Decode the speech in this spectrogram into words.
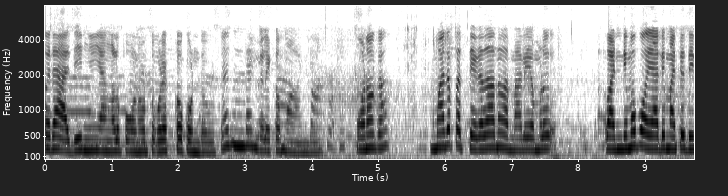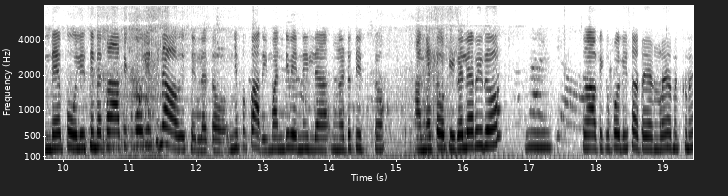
ഒരരി ഇനി ഞങ്ങൾ പോണോടത്ത് കൂടെ ഒക്കെ കൊണ്ടുപോയിട്ട് എന്തെങ്കിലൊക്കെ മാണ്ടി. പോണോക്ക. ഉമ്മാന്റെ പ്രത്യേകത എന്ന് പറഞ്ഞാൽ നമ്മൾ വണ്ടിമ പോയാലും മറ്റേതിന്റെ പോലീസിന്റെ ട്രാഫിക് പോലീസിന്റെ ആവശ്യമില്ല കേട്ടോ ഇനിയിപ്പോ പറയും വണ്ടി വരുന്നില്ല ഇങ്ങോട്ട് തിരിച്ചോ. അങ്ങോട്ട് നോക്കിക്കല്ലേ അറിയതോ ട്രാഫിക് പോലീസ് ആട്ടോ ഞങ്ങൾ നിക്കണ്.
